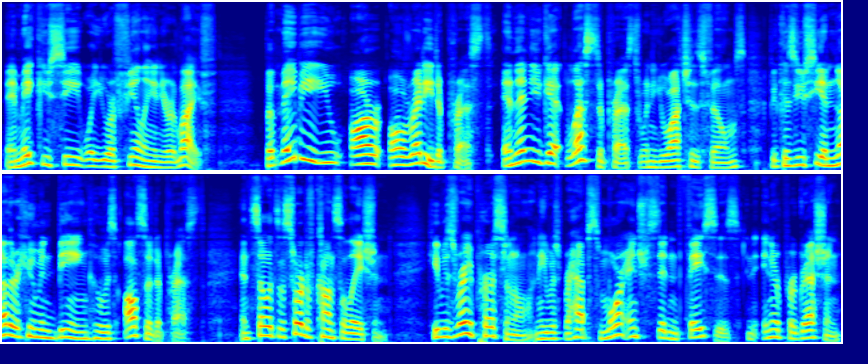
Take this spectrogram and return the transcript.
They make you see what you are feeling in your life. But maybe you are already depressed, and then you get less depressed when you watch his films because you see another human being who is also depressed. And so it's a sort of consolation. He was very personal, and he was perhaps more interested in faces and inner progression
